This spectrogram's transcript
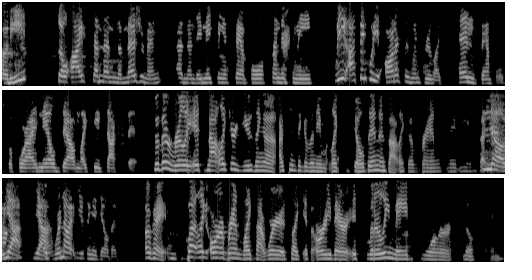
hoodie. So I send them the measurements and then they make me a sample, send it to me. We, I think we honestly went through like 10 samples before I nailed down like the exact fit. So they're really it's not like you're using a I can't think of the name like Gildan, is that like a brand maybe? No, yeah, yeah. We're not using a Gildan. Okay. But like or a brand like that where it's like it's already there. It's literally made for Milk Stain.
